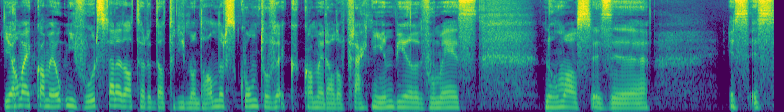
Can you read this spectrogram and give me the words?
Ja, maar ik kan mij ook niet voorstellen dat er, dat er iemand anders komt. Of ik kan mij dat oprecht niet inbeelden. Voor mij is, nogmaals, is... Uh, is, is,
